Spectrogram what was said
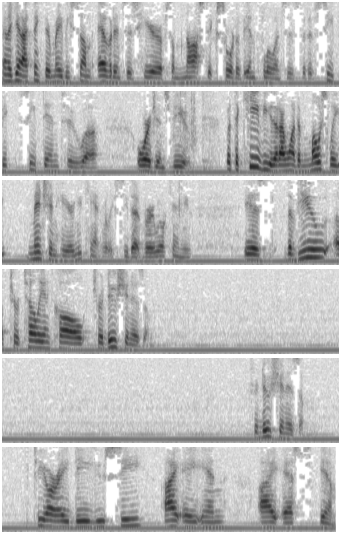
And again, I think there may be some evidences here of some Gnostic sort of influences that have seeped, seeped into uh, Origen's view. But the key view that I want to mostly mention here, and you can't really see that very well, can you? Is the view of Tertullian called traducianism. Traducianism. T R A D U C I A N I S M.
